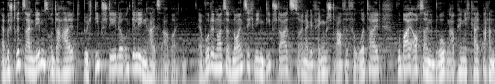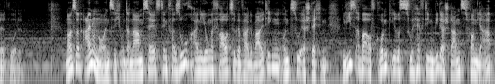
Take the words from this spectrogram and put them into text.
Er bestritt seinen Lebensunterhalt durch Diebstähle und Gelegenheitsarbeiten. Er wurde 1990 wegen Diebstahls zu einer Gefängnisstrafe verurteilt, wobei auch seine Drogenabhängigkeit behandelt wurde. 1991 unternahm Sales den Versuch, eine junge Frau zu vergewaltigen und zu erstechen, ließ aber aufgrund ihres zu heftigen Widerstands von ihr ab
